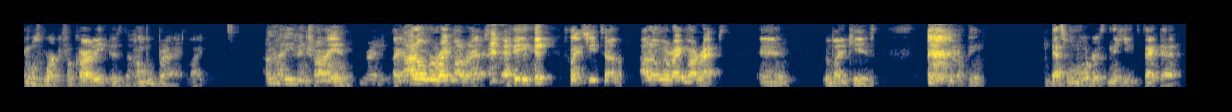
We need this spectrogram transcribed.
and was working for Cardi is the humble brag. Like, I'm not even trying. right. Like I don't even write my raps. Right? like she tell them, I don't even write my raps, and nobody cares. I think that's what more hurts Nicki the fact that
